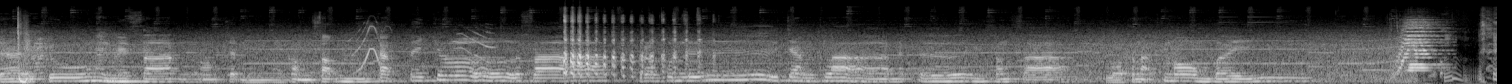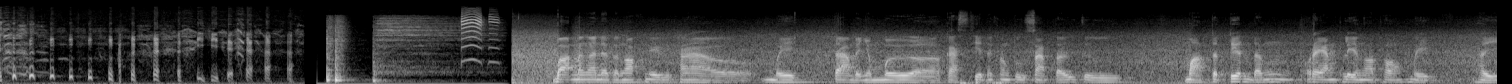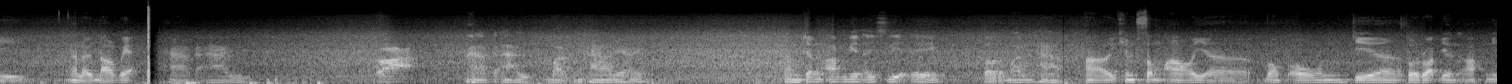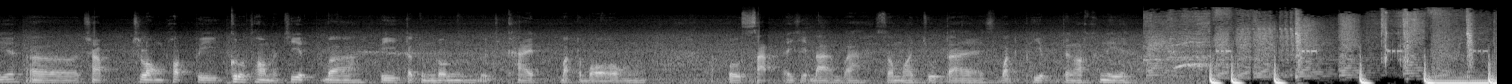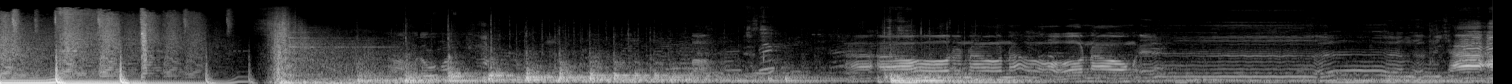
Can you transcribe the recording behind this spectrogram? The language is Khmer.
ចាយជួងនេសាទនាំចិត្តកំសត់កាត់ទៅជលសាត្រង់ពុនលឺចាំខ្លានឹកអើយសង្សារលត់ថ្នាក់ភ្នំបីបាទហ្នឹងហើយអ្នកទាំងអស់គ្នាគឺថាអឺមេឃតាមដែលខ្ញុំមើលអឺអាកាសធាតុនៅក្នុងទូរស័ព្ទទៅគឺមួយអាទិត្យទៀតមិនដឹងរាំងភ្លៀងអត់ផងមេឃ ហើយឥឡូវដល់វគ្គហាលកៅអៅហាលកៅអៅបើកកង្ហារទេហើយតាមចឹងអត់មានអីស្លៀកទេក៏របាំងថាហើយខ្ញុំសូមឲ្យបងប្អូនជាពលរដ្ឋយើងទាំងអស់គ្នាឆាប់ឆ្លងផុតពីគ្រោះធម្មជាតិបាទពីទឹកជំនន់ដូចខេត្តបាត់ដំបងពលស័តអីជាដើមបាទសូមឲ្យជួបតែសុខភាពទាំងអស់គ្នា អោ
